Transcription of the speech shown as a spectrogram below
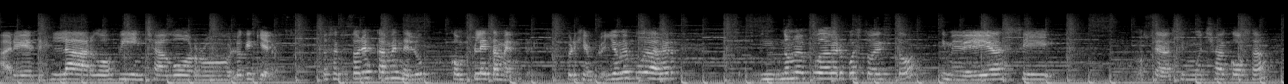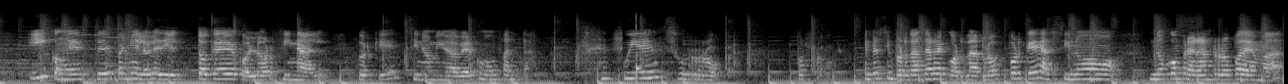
aretes largos, vincha, gorro, lo que quieras. Los accesorios cambian de look completamente. Por ejemplo, yo me pude haber... No me pude haber puesto esto y me veía así, o sea, sin mucha cosa. Y con este pañuelo le di el toque de color final porque si no me iba a ver como un fantasma. Cuiden su ropa, por favor. Siempre es importante recordarlo porque así no, no comprarán ropa de más.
